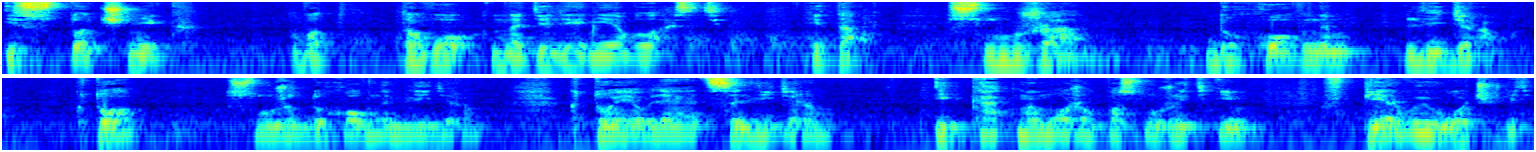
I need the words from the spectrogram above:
источник вот того наделения власти. Итак, служа духовным лидером. Кто служит духовным лидером? Кто является лидером? И как мы можем послужить им? В первую очередь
